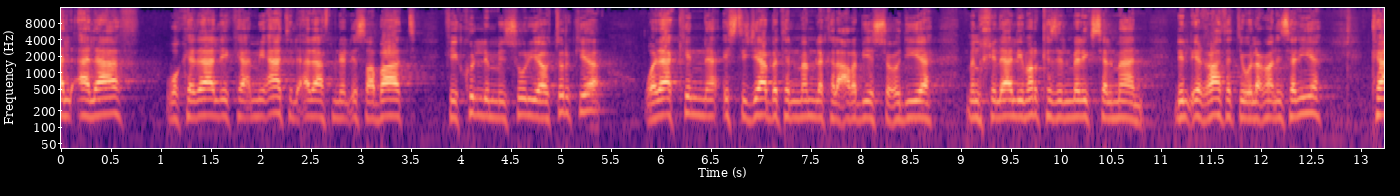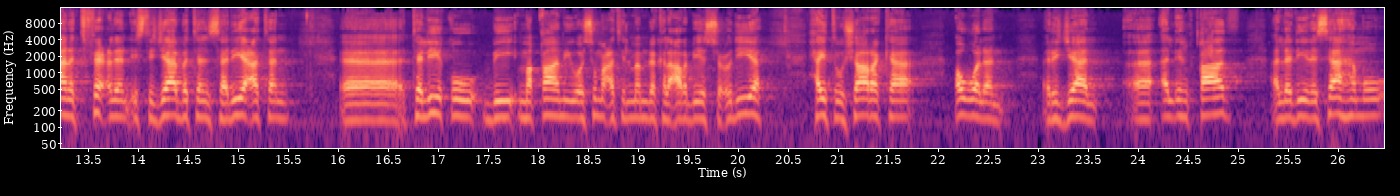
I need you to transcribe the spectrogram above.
الآلاف وكذلك مئات الآلاف من الإصابات في كل من سوريا وتركيا ولكن استجابة المملكة العربية السعودية من خلال مركز الملك سلمان للإغاثة والأعمال الإنسانية كانت فعلا استجابة سريعة آه، تليق بمقام وسمعة المملكة العربية السعودية حيث شارك أولا رجال آه، الإنقاذ الذين ساهموا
